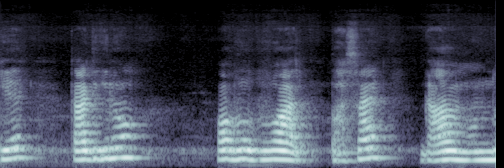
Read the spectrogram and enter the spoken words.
গিয়ে তার দিনও অভব্য ভাষায় গাল মন্দ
